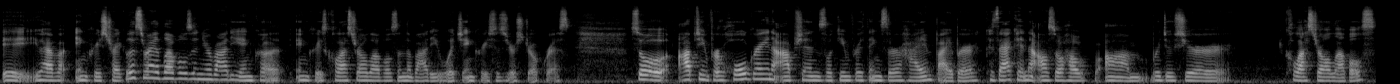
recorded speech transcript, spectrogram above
it, you have increased triglyceride levels in your body, inc- increased cholesterol levels in the body, which increases your stroke risk. So opting for whole grain options, looking for things that are high in fiber, because that can also help um, reduce your cholesterol levels.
